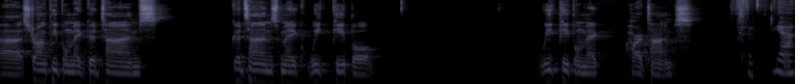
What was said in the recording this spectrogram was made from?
uh, strong people make good times, good times make weak people, weak people make hard times. Yeah.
